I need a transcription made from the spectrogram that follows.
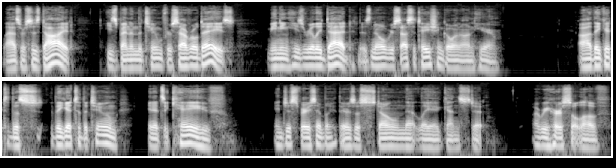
Lazarus has died. He's been in the tomb for several days, meaning he's really dead. There's no resuscitation going on here. Uh, they get to this. They get to the tomb, and it's a cave. And just very simply, there's a stone that lay against it. A rehearsal of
